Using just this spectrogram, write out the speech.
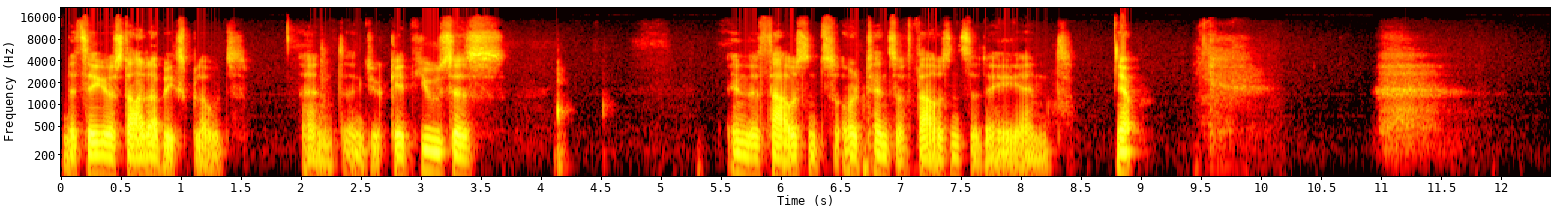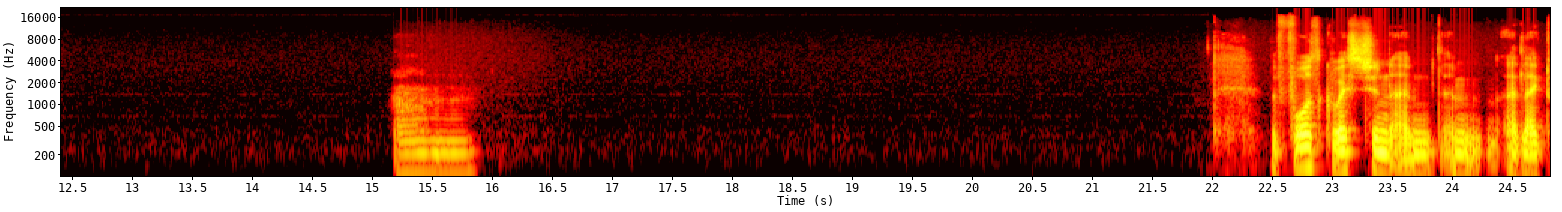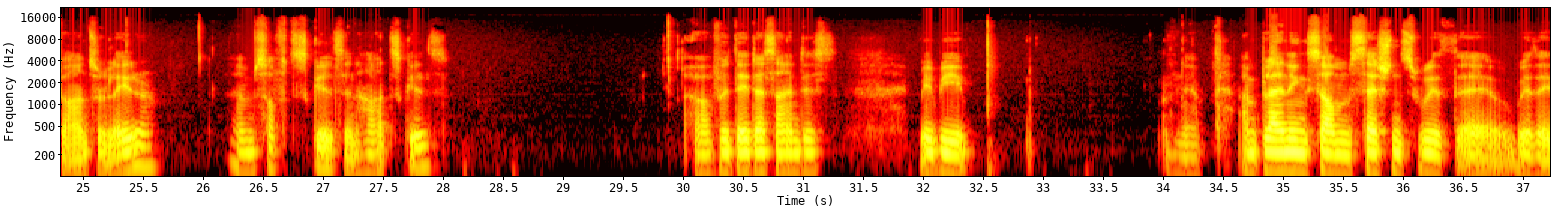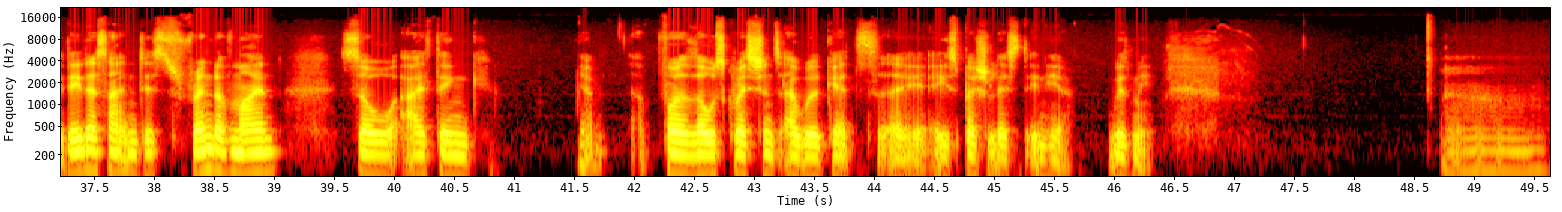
let's say your startup explodes and and you get users in the thousands or tens of thousands a day and yep. Um, the fourth question I'm, I'm, I'd like to answer later um, soft skills and hard skills of a data scientist. Maybe yeah, I'm planning some sessions with uh, with a data scientist friend of mine, so I think yeah for those questions, I will get a, a specialist in here with me. Um,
